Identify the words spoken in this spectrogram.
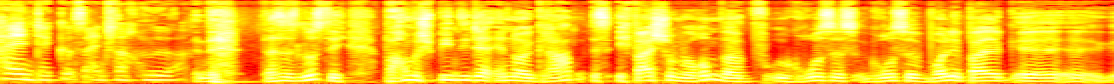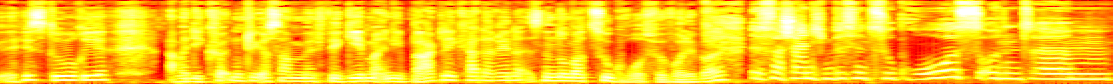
Hallendecke ist einfach höher. Das ist lustig. Warum spielen sie da in Neugraben? Ich weiß schon warum, war großes, große Volleyball-Historie, aber die könnten natürlich auch sagen, wir gehen mal in die Barclaycard-Arena, ist eine Nummer zu groß für Volleyball. Ist wahrscheinlich ein bisschen zu groß und ähm,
